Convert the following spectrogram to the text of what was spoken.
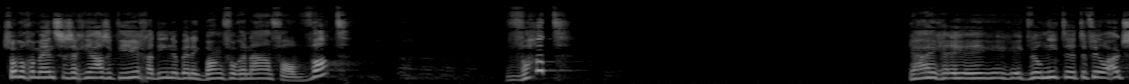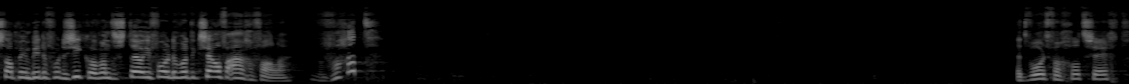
Sommige mensen zeggen, ja, als ik hier ga dienen, ben ik bang voor een aanval. Wat? Wat? Ja, ik, ik, ik wil niet te veel uitstappen in bidden voor de zieken, want stel je voor, dan word ik zelf aangevallen. Wat? Het woord van God zegt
